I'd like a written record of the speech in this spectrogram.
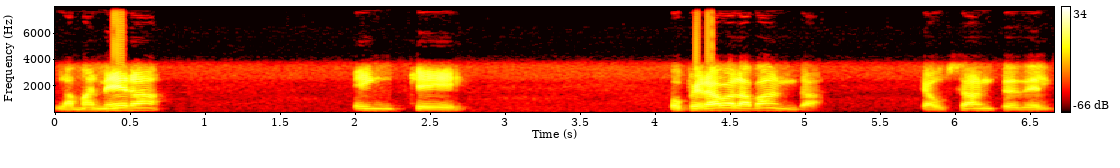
la manera en que operaba la banda causante del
